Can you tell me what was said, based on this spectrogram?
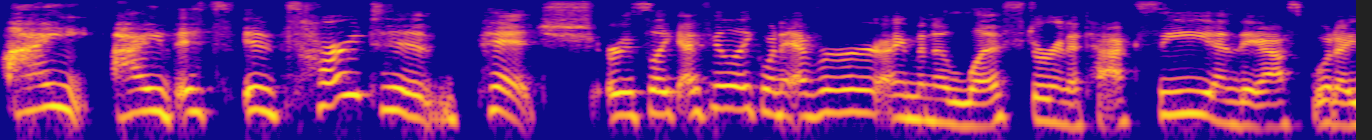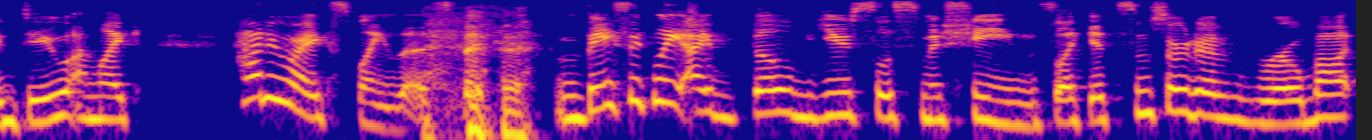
I, I, it's, it's hard to pitch or it's like, I feel like whenever I'm in a lift or in a taxi and they ask what I do, I'm like, how do I explain this? But basically I build useless machines. Like it's some sort of robot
